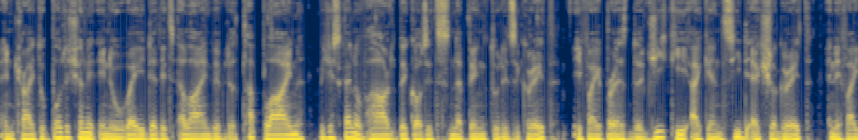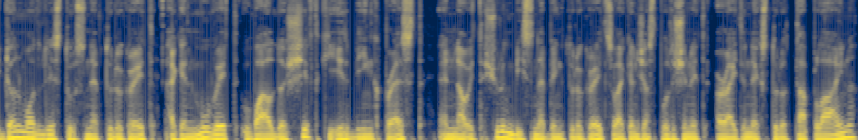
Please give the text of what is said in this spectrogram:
And try to position it in a way that it's aligned with the top line, which is kind of hard because it's snapping to this grid. If I press the G key, I can see the actual grid, and if I don't want this to snap to the grid, I can move it while the Shift key is being pressed, and now it shouldn't be snapping to the grid, so I can just position it right next to the top line.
